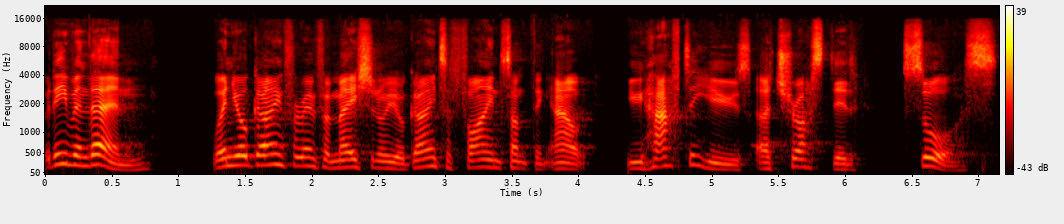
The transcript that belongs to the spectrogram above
But even then, when you're going for information or you're going to find something out, you have to use a trusted source.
